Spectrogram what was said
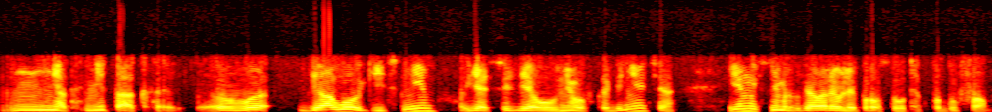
Нет, не так. В диалоге с ним, я сидел у него в кабинете, и мы с ним разговаривали просто вот так по душам.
